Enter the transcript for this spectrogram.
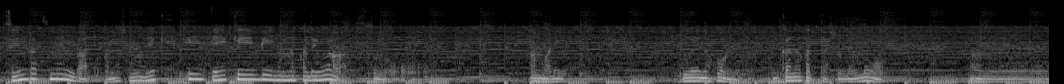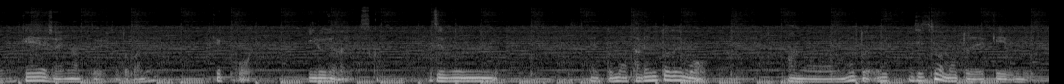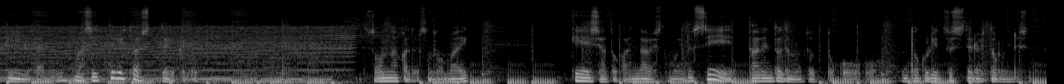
選抜メンバーとかねその AKB, AKB の中ではそのあんまり上の方に行かなかった人でもあの経営者になってる人とかね結構いるじゃないですか。自分えっ、とまあタレントでもあの元実は元 AKB みたいなねまあ知ってる人は知ってるけどその中でそのまあ経営者とかになる人もいるしタレントでもちょっとこう独立してる人もいるしね。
